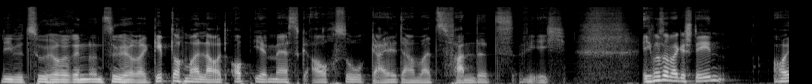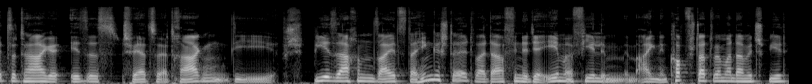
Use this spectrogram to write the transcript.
liebe Zuhörerinnen und Zuhörer, gebt doch mal laut, ob ihr Mask auch so geil damals fandet wie ich. Ich muss aber gestehen, Heutzutage ist es schwer zu ertragen. Die Spielsachen sei jetzt dahingestellt, weil da findet ja eh immer viel im, im eigenen Kopf statt, wenn man damit spielt.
